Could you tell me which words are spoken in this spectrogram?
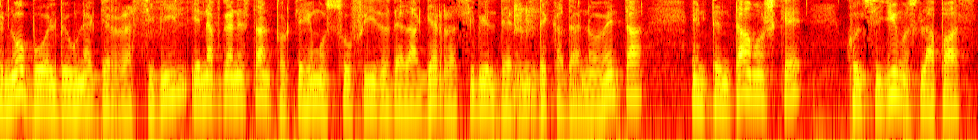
que no vuelve una guerra civil en Afganistán porque hemos sufrido de la guerra civil de la década 90, intentamos que conseguimos la paz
